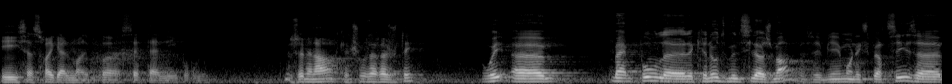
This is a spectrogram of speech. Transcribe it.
Et ce sera également le cas cette année pour nous. Monsieur Ménard, quelque chose à rajouter? Oui. Euh, ben, pour le, créneau du multilogement, c'est bien mon expertise. Euh,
